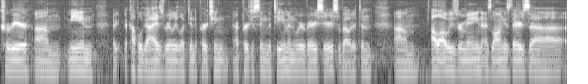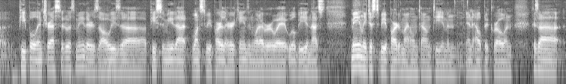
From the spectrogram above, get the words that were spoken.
career, um, me and a, a couple guys really looked into purchasing uh, purchasing the team, and we were very serious about it. And um, I'll always remain as long as there's uh, people interested with me. There's always a piece of me that wants to be a part of the Hurricanes in whatever way it will be, and that's mainly just to be a part of my hometown team and, and help it grow. And because uh,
